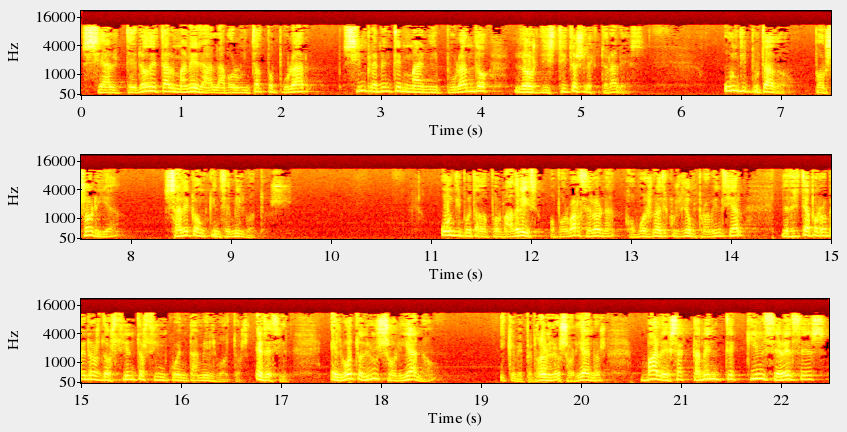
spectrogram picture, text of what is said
se alteró de tal manera la voluntad popular simplemente manipulando los distritos electorales. Un diputado por Soria sale con 15.000 votos. Un diputado por Madrid o por Barcelona, como es una circunscripción provincial, necesita por lo menos 250.000 votos. Es decir, el voto de un soriano, y que me perdonen los sorianos, vale exactamente 15 veces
